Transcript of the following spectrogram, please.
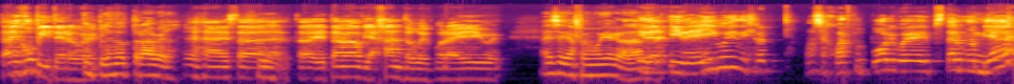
estaba en Júpiter, güey. En pleno travel. Ajá, estaba, estaba, viajando, güey, por ahí, güey. Ese día fue muy agradable. Y de, ahí, güey, dijeron, vamos a jugar fútbol, güey, pues está el mundial.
